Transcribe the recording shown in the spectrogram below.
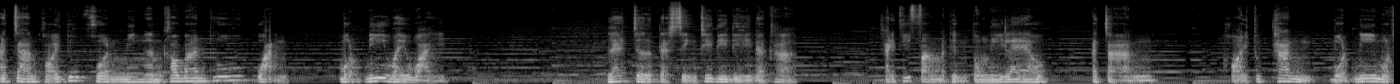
อาจารย์ขอให้ทุกคนมีเงินเข้าบ้านทุกวัน หมดหนี้ไวๆ และเจอแต่สิ่งที่ดีๆนะคะ ใครที่ฟังมาถึงตรงนี้แล้ว อาจารย์ขอให้ทุกท่าน หมดหนี้หมด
